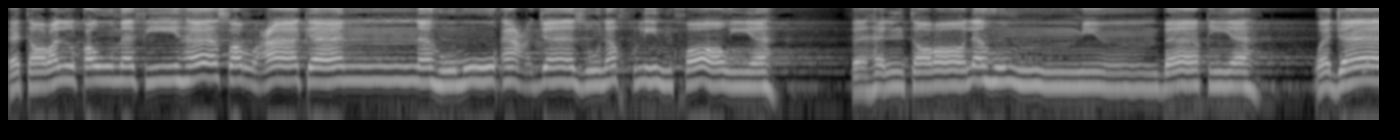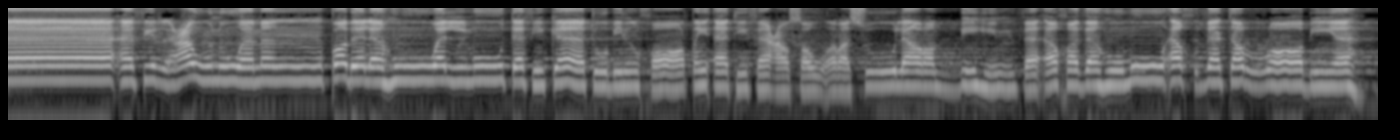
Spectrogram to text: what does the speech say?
فترى القوم فيها صرعى كأنهم أعجاز نخل خاوية فهل ترى لهم من باقية؟ وجاء فرعون ومن قبله والمؤتفكات بالخاطئة فعصوا رسول ربهم فأخذهم أخذة رابية.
